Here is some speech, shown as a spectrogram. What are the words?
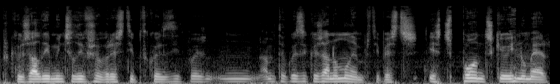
Porque eu já li muitos livros sobre este tipo de coisas e depois hum, há muita coisa que eu já não me lembro, tipo estes, estes pontos que eu enumero.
